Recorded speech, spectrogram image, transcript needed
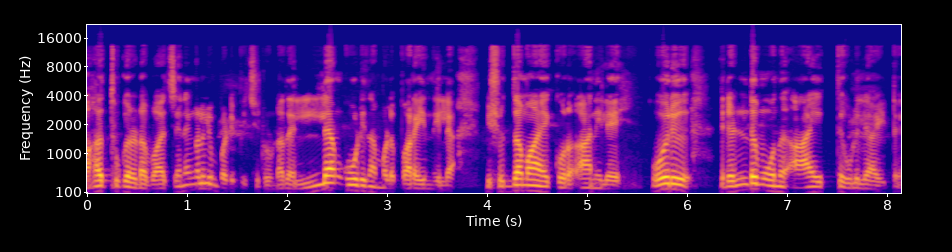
മഹത്തുക്കളുടെ വചനങ്ങളിലും പഠിപ്പിച്ചിട്ടുണ്ട്. അതെല്ലാം കൂടി നമ്മൾ പറയുന്നില്ല. വിശുദ്ധമായ ഖുർആാനിലെ ഒരു രണ്ട് മൂന്ന് ആയത്തുകളിലായിട്ട്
